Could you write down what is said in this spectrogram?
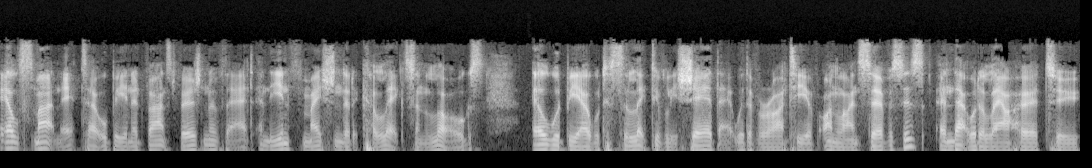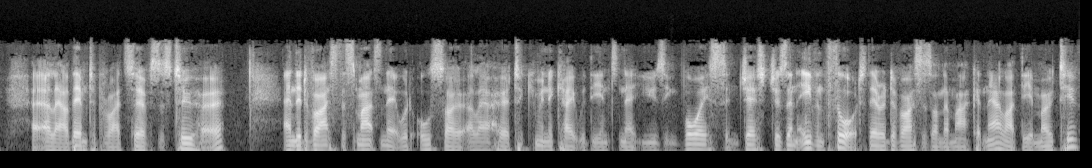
Elle SmartNet uh, will be an advanced version of that, and the information that it collects and logs Elle would be able to selectively share that with a variety of online services, and that would allow her to uh, allow them to provide services to her. And the device, the SmartNet, would also allow her to communicate with the internet using voice and gestures and even thought. There are devices on the market now, like the Emotiv.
